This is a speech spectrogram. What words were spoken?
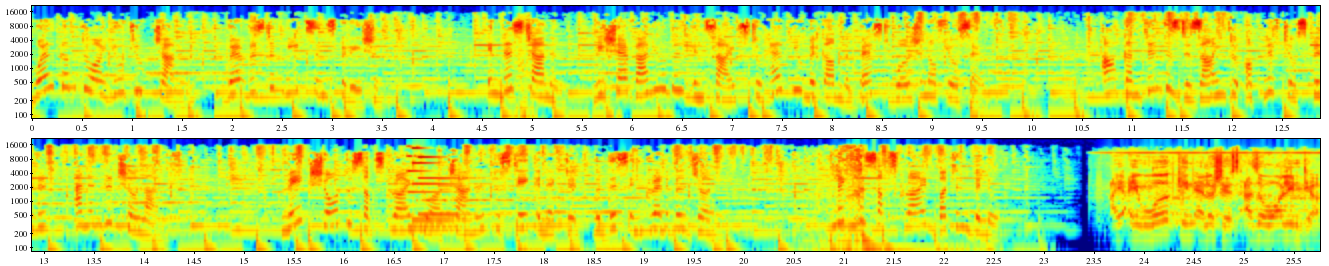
Welcome to our YouTube channel, where wisdom meets inspiration. In this channel, we share valuable insights to help you become the best version of yourself. Our content is designed to uplift your spirit and enrich your life. Make sure to subscribe to our channel to stay connected with this incredible journey. Click the subscribe button below. I, I work in Aloysius as a volunteer.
